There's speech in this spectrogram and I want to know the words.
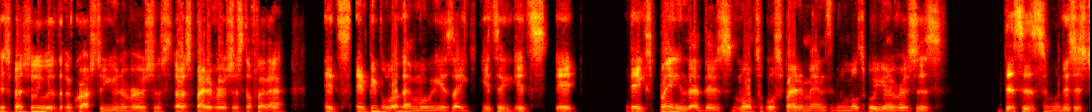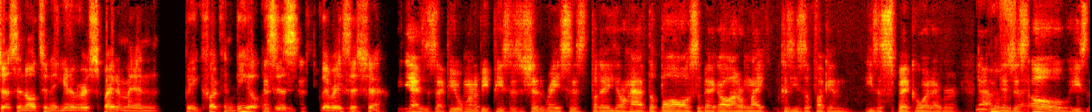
especially with across the universe and uh, Spider Verse and stuff like that. It's and people love that movie. It's like it's a it's it. They explain that there's multiple Spider Mans in multiple universes. This is this is just an alternate universe Spider Man. Big fucking deal. It's just the racist shit. Yeah, it's just like people want to be pieces of shit racist, but they don't have the balls to be like, oh, I don't like because he's a fucking he's a spick or whatever. Yeah. It's just oh, he's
